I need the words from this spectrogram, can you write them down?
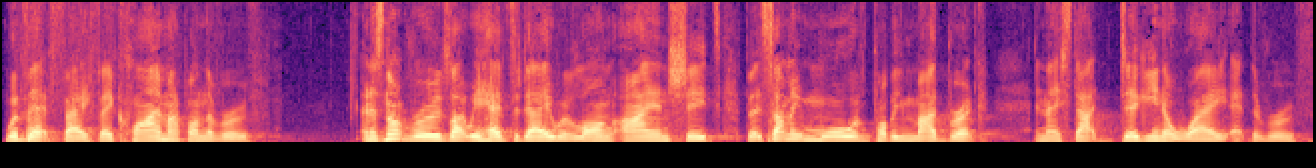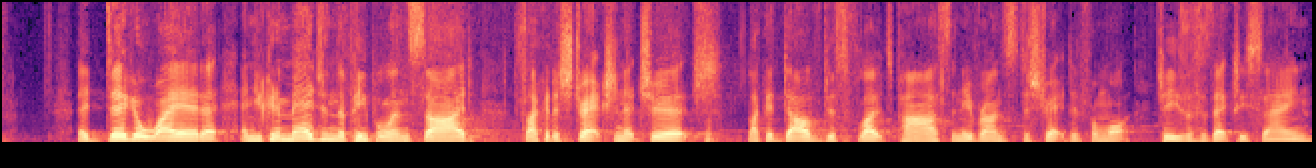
with that faith, they climb up on the roof. And it's not roofs like we have today with long iron sheets, but something more with probably mud brick. And they start digging away at the roof. They dig away at it, and you can imagine the people inside. It's like a distraction at church like a dove just floats past and everyone's distracted from what Jesus is actually saying.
